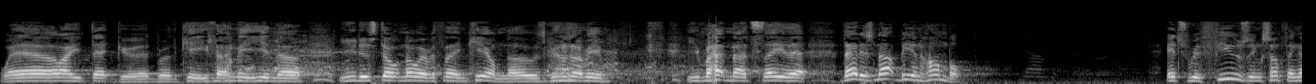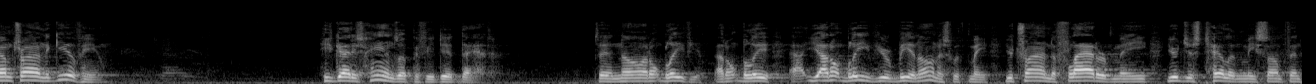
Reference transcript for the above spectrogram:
Well, I ain't that good, Brother Keith. I mean, you know, you just don't know everything Kim knows. I mean, you might not say that. That is not being humble. It's refusing something I'm trying to give him. He's got his hands up if he did that saying, "No, I don't believe you. I don't believe. I don't believe you're being honest with me. You're trying to flatter me. You're just telling me something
